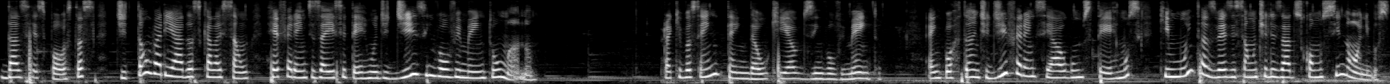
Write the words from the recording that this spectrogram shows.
das respostas, de tão variadas que elas são, referentes a esse termo de desenvolvimento humano. Para que você entenda o que é o desenvolvimento, é importante diferenciar alguns termos que muitas vezes são utilizados como sinônimos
